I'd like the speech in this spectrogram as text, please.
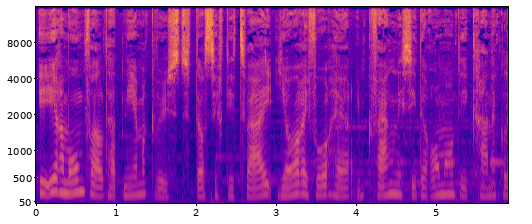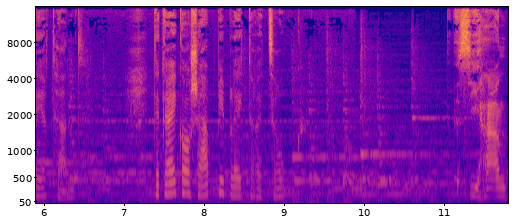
In ihrem Umfeld hat niemand gewusst, dass sich die zwei Jahre vorher im Gefängnis in der Romandie kennengelernt haben. Der Gregor Scheppi blättert zurück. Sie haben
